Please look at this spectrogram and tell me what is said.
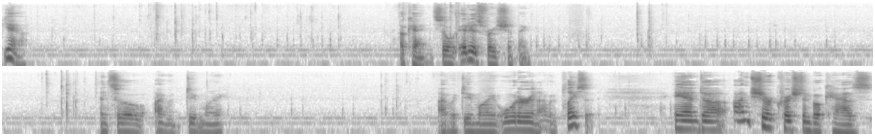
Yeah. Okay, so it is free shipping. And so I would do my I would do my order and I would place it. And uh, I'm sure Christian Book has,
